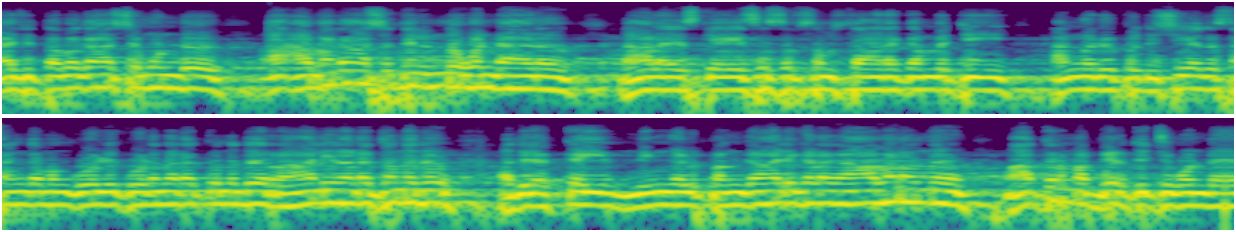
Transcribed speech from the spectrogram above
രാജ്യത്ത് അവകാശമുണ്ട്. ആ അവകാശത്തിൽ നിന്നുകൊണ്ടാണ് നാളെ S K S S F സംസ്ഥാന കമ്മിറ്റി അങ്ങനെ പ്രതിഷേധ സംഗമം കോഴിക്കോട് നടക്കുന്നത് റാലി നടത്തുന്നത്. അതിലൊക്കെയും നിങ്ങൾ പങ്കാളികളാവണമെന്ന് മാത്രം അഭ്യർത്ഥിച്ചുകൊണ്ട്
